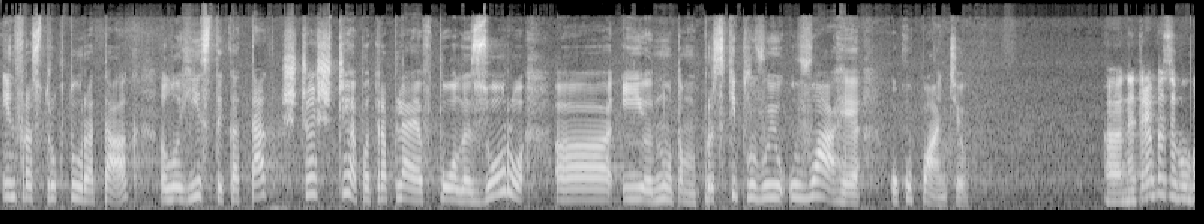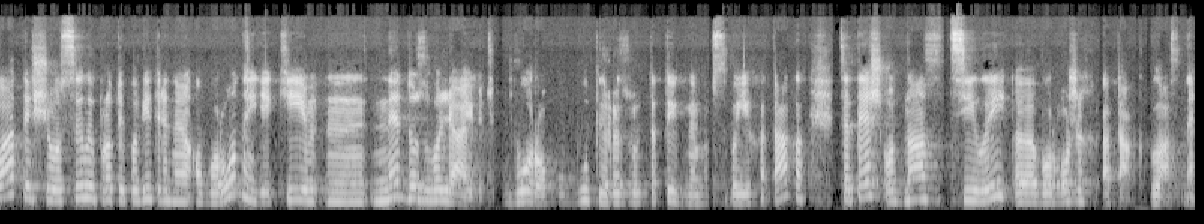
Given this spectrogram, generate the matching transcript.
інфраструктура так, логістика так, що ще потрапляє в поле зору е- і ну там прискіпливої уваги окупантів. Е, Не треба забувати, що сили протиповітряної оборони, які не дозволяють ворогу бути результативними в своїх атаках, це теж одна з цілей е, ворожих атак. Власне,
